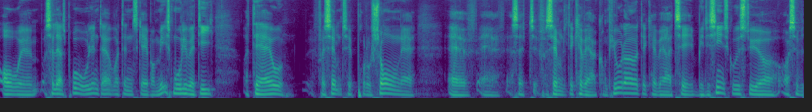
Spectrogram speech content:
Og øh, så lad os bruge olien der, hvor den skaber mest mulig værdi. Og det er jo for eksempel til produktion af, af, af altså for eksempel, det kan være computer, det kan være til medicinsk udstyr osv.,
